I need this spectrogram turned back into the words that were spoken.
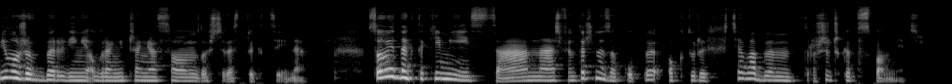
mimo że w Berlinie ograniczenia są dość restrykcyjne. Są jednak takie miejsca na świąteczne zakupy, o których chciałabym troszeczkę wspomnieć.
